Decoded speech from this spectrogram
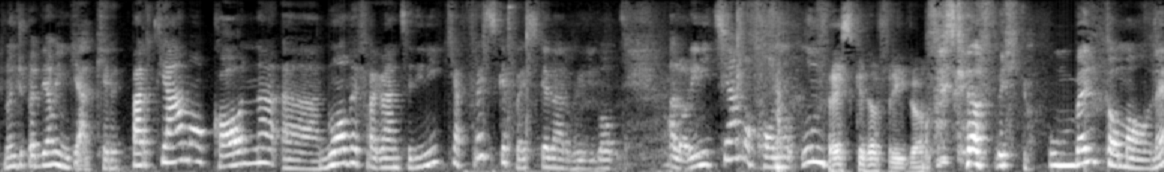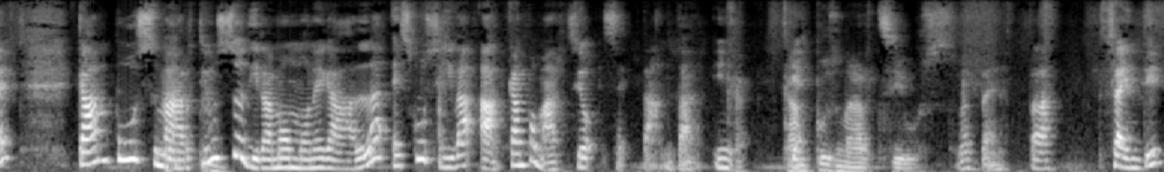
Non ci perdiamo in chiacchiere. Partiamo con eh, nuove fragranze di nicchia, fresche fresche d'arrivo. Allora, iniziamo con un Fresche dal frigo. fresche dal frigo, un bel tomone. Campus Martius di Ramon Monegal, esclusiva a Campo Marzio 70. In- Ca- Campus Martius. Va bene, va. Senti?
